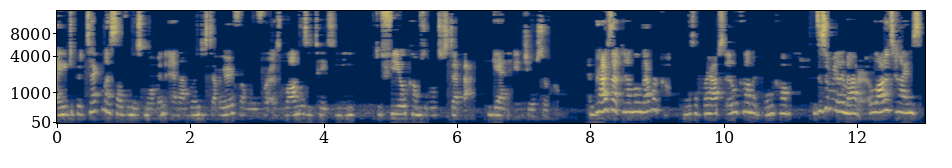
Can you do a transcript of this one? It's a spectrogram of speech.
I need to protect myself in this moment, and I'm going to step away from you for as long as it takes me to feel comfortable to step back again into your circle. And perhaps that time will never come. So perhaps it'll come, it won't come. It doesn't really matter. A lot of times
